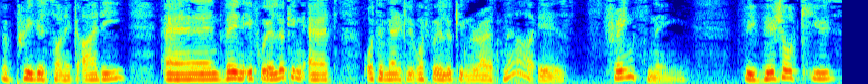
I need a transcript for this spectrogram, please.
the previous Sonic ID. And if we're looking at automatically what we're looking right now is strengthening the visual cues,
